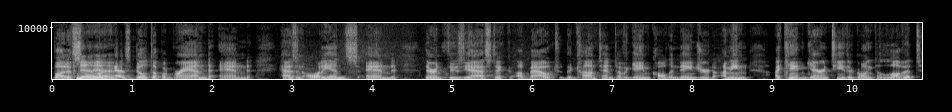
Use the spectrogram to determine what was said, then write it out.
But if someone yeah. has built up a brand and has an audience and they're enthusiastic about the content of a game called Endangered, I mean, I can't guarantee they're going to love it.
